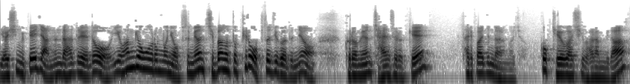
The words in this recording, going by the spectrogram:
열심히 빼지 않는다 하더라도 이 환경 호르몬이 없으면 지방은 또 필요 없어지거든요. 그러면 자연스럽게 살이 빠진다는 거죠. 꼭 기억하시기 바랍니다.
